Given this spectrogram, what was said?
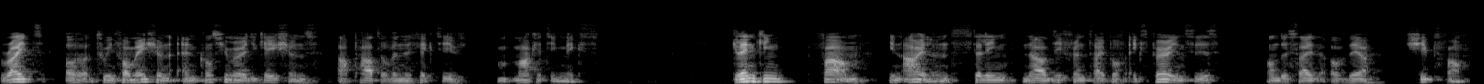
right uh, to information and consumer educations are part of an effective marketing mix. Glenking Farm in Ireland selling now different type of experiences on the side of their sheep farm.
